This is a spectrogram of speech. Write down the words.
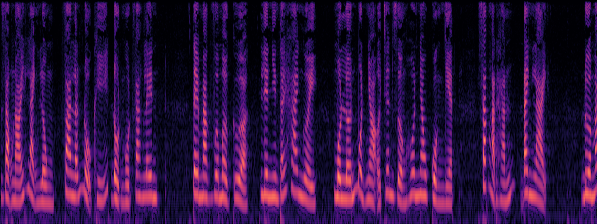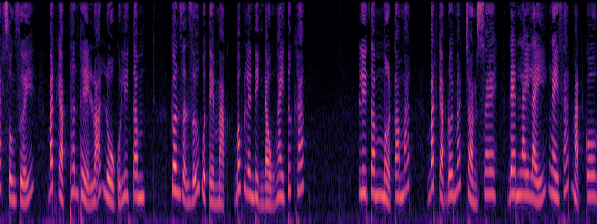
Giọng nói lạnh lùng, pha lẫn nộ khí đột ngột vang lên. Tề Mặc vừa mở cửa, liền nhìn thấy hai người, một lớn một nhỏ ở trên giường hôn nhau cuồng nhiệt. Sắc mặt hắn đanh lại. Đưa mắt xuống dưới, bắt gặp thân thể lõa lồ của ly tâm. Cơn giận dữ của tề mạc bốc lên đỉnh đầu ngay tức khắc. Ly tâm mở to mắt, bắt gặp đôi mắt tròn xoe, đen lay láy ngay sát mặt cô.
